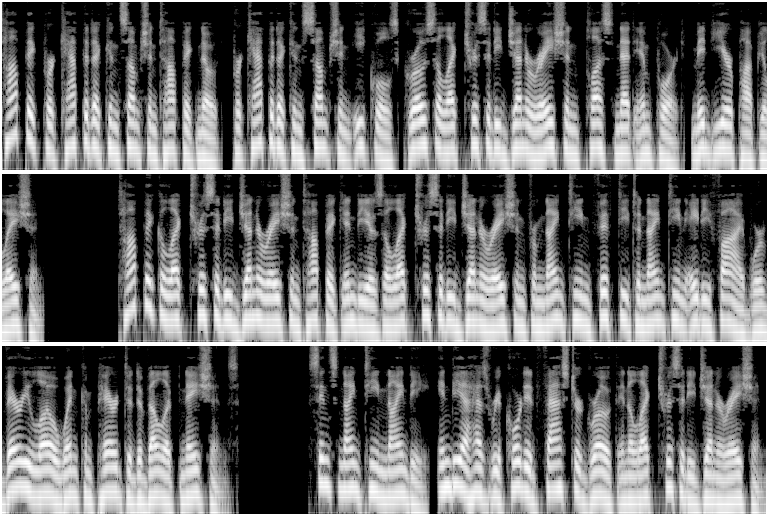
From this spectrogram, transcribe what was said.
Topic per capita consumption Topic Note, per capita consumption equals gross electricity generation plus net import, mid-year population. Topic electricity generation Topic India's electricity generation from 1950 to 1985 were very low when compared to developed nations. Since 1990, India has recorded faster growth in electricity generation.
